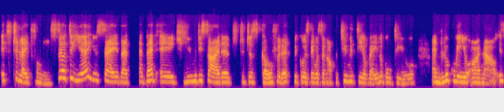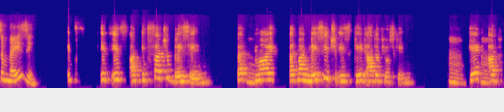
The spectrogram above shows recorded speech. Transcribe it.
it's too late for me. So to hear you say that at that age, you decided to just go for it because there was an opportunity available to you and look where you are now is amazing. It's, it is, uh, it's such a blessing that mm. my, that my message is get out of your skin Mm. Get mm. up.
